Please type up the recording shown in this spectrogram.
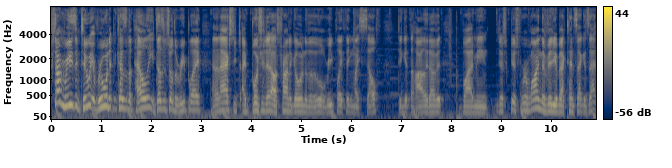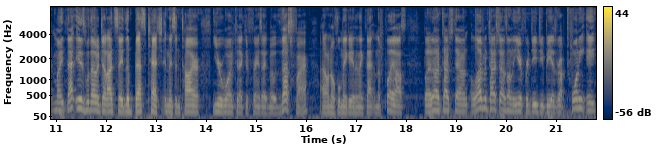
for some reason too it ruined it because of the penalty. It doesn't show the replay. And then i actually i butchered it. I was trying to go into the little replay thing myself to get the highlight of it. But i mean just just rewind the video back 10 seconds. That might that is without a doubt i'd say the best catch in this entire year one connected franchise mode thus far. I don't know if we'll make anything like that in the playoffs but another touchdown, 11 touchdowns on the year for DGB as we're up 28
